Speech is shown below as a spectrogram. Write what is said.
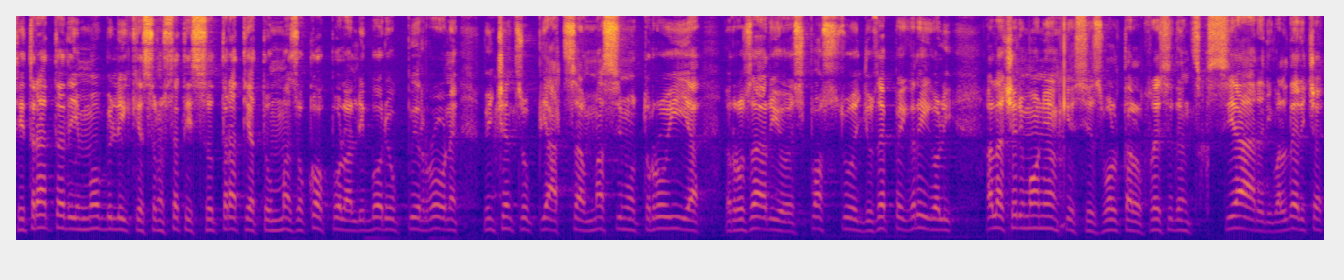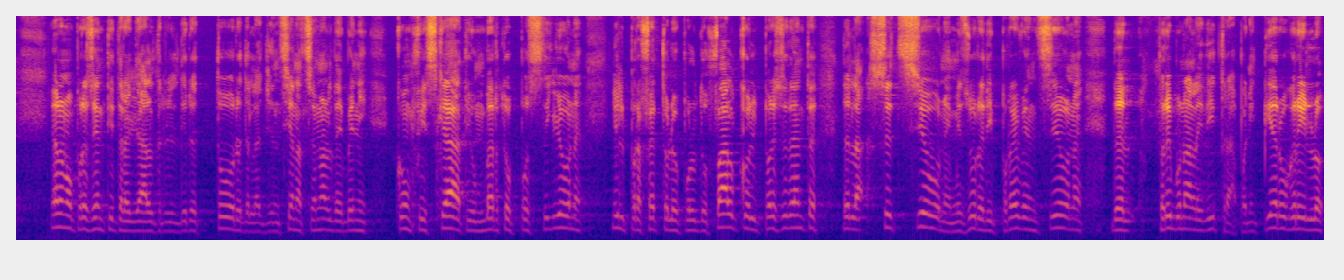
Si tratta di immobili che sono stati sottratti a Tommaso Coppola, Liborio Pirrone, Vincenzo Piazza, Massimo Troia, Rosario Esposto e Giuseppe Grigoli. Alla cerimonia che si è svolta al Residence Xiare di Valderice erano presenti tra gli altri il direttore dell'Agenzia Nazionale dei Beni Confiscati Umberto Postiglione, il prefetto Leopoldo Falco, il presidente della sezione misure di prevenzione del Tribunale di Trapani Piero Grillo.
